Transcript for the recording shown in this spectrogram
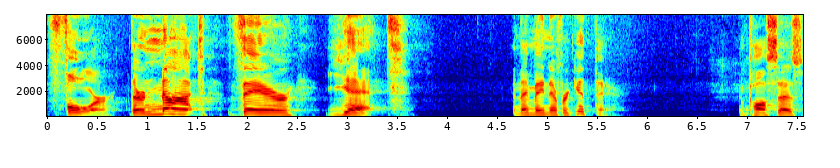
for. They're not there yet. And they may never get there. And Paul says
